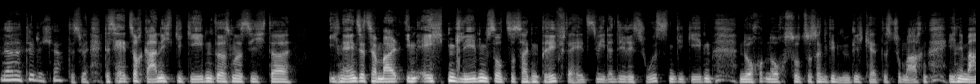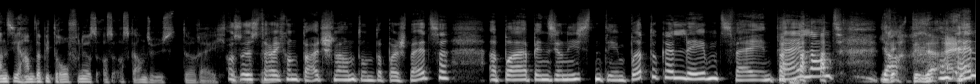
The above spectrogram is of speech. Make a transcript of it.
Ja, natürlich, ja. Das, wär, das hätte es auch gar nicht gegeben, dass man sich da ich nenne es jetzt einmal, im echten Leben sozusagen trifft. Da hätte es weder die Ressourcen gegeben, noch, noch sozusagen die Möglichkeit, das zu machen. Ich nehme an, Sie haben da Betroffene aus, aus, aus ganz Österreich. Aus Österreich und Deutschland und ein paar Schweizer, ein paar Pensionisten, die in Portugal leben, zwei in Thailand ja, und eine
